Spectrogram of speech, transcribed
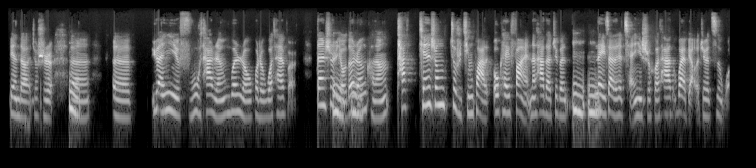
变得就是嗯呃愿意服务他人、温柔或者 whatever。但是有的人可能他天生就是听话的，OK fine，那他的这个嗯嗯内在的这潜意识和他外表的这个自我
